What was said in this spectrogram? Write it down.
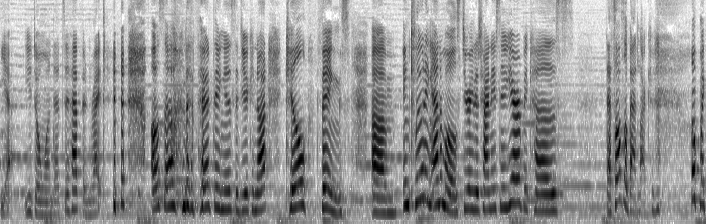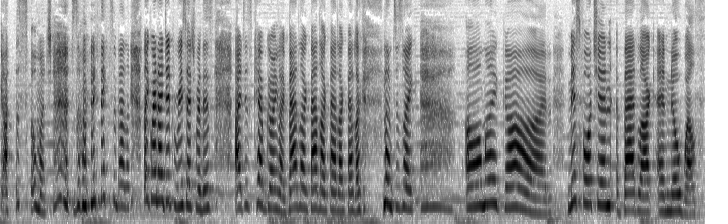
yeah you don't want that to happen, right? also, the third thing is that you cannot kill things, um, including animals during the Chinese New Year because that's also bad luck. oh my god, there's so much, so many things about luck. Like when I did research for this, I just kept going like bad luck, bad luck, bad luck, bad luck. and I'm just like, oh my god. Misfortune, bad luck, and no wealth.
